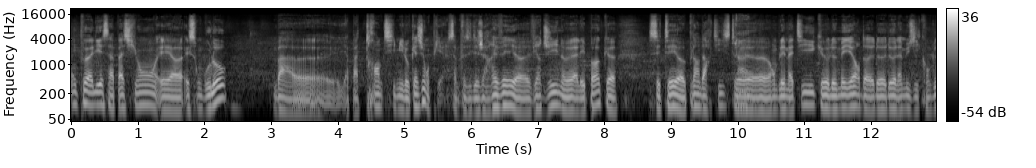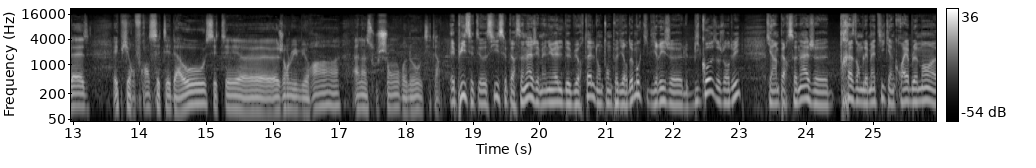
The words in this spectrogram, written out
on peut allier sa passion et, euh, et son boulot. Bah, il n'y a pas 36 000 occasions. Puis ça me faisait déjà rêver. euh, Virgin euh, à l'époque, euh, c'était euh, plein d'artistes euh, emblématiques, euh, le meilleur de, de- de la musique anglaise. Et puis en France, c'était Dao, c'était Jean-Louis Murat, Alain Souchon, Renaud, etc. Et puis c'était aussi ce personnage, Emmanuel de Burtel, dont on peut dire deux mots, qui dirige le Bicose aujourd'hui, qui est un personnage très emblématique, incroyablement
